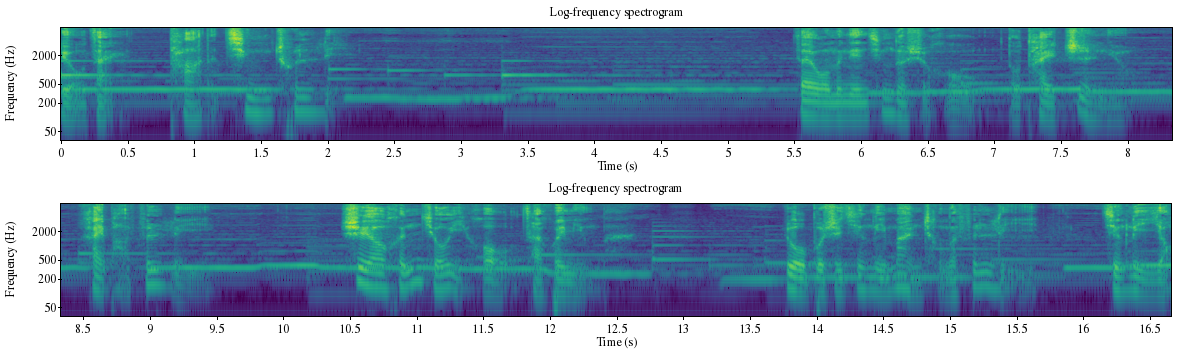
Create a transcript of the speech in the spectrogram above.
留在他的青春里。在我们年轻的时候，都太执拗。害怕分离，是要很久以后才会明白。若不是经历漫长的分离，经历杳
